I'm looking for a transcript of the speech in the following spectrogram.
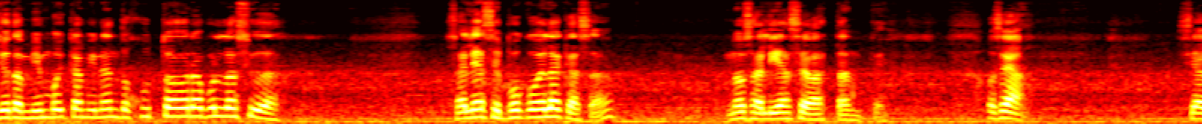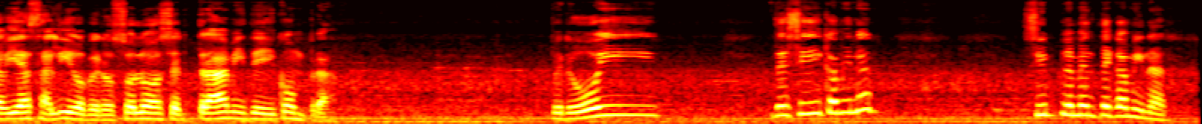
Yo también voy caminando justo ahora por la ciudad. Salí hace poco de la casa. No salí hace bastante. O sea, se había salido, pero solo a hacer trámite y compra. Pero hoy decidí caminar. Simplemente caminar.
